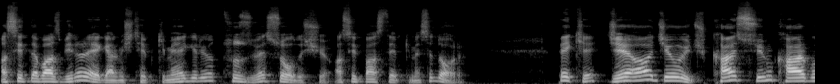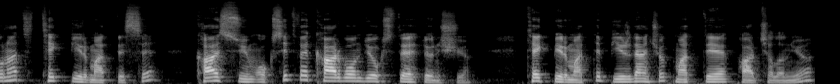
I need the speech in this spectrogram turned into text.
Asitle baz bir araya gelmiş tepkimeye giriyor. Tuz ve su oluşuyor. Asit baz tepkimesi doğru. Peki CaCO3 kalsiyum karbonat tek bir maddesi kalsiyum oksit ve karbondioksite dönüşüyor. Tek bir madde birden çok maddeye parçalanıyor.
